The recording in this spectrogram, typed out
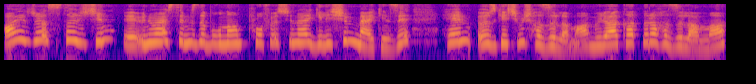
Ayrıca staj için e, üniversitemizde bulunan profesyonel gelişim merkezi hem özgeçmiş hazırlama, mülakatlara hazırlanma,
